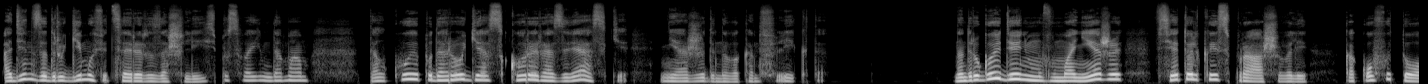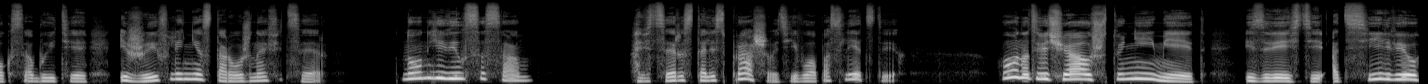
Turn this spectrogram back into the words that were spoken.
Один за другим офицеры разошлись по своим домам, толкуя по дороге о скорой развязке неожиданного конфликта. На другой день в манеже все только и спрашивали, каков итог события и жив ли неосторожный офицер. Но он явился сам. Офицеры стали спрашивать его о последствиях. Он отвечал, что не имеет известий от Сильвио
